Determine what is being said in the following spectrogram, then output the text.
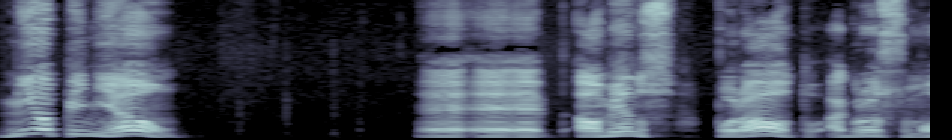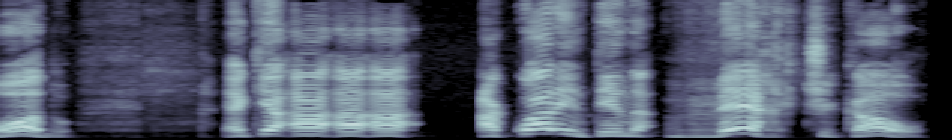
minha opinião, é, é, é, ao menos por alto, a grosso modo, é que a, a, a, a quarentena vertical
